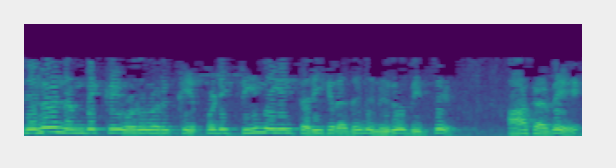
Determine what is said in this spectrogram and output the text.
சில நம்பிக்கை ஒருவருக்கு எப்படி தீமையை தருகிறதுன்னு நிரூபித்து ஆகவே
